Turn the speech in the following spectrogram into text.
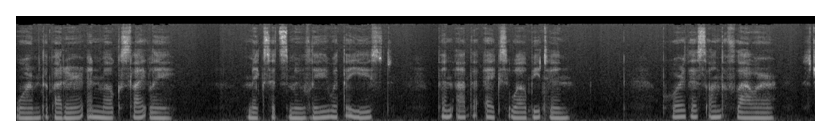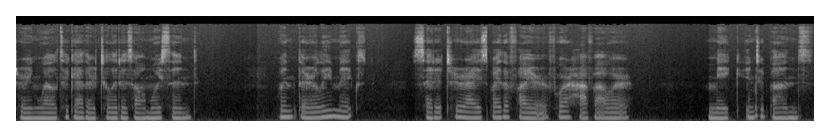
Warm the butter and milk slightly. Mix it smoothly with the yeast, then add the eggs well beaten. Pour this on the flour, stirring well together till it is all moistened. When thoroughly mixed, set it to rise by the fire for a half hour. Make into buns.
